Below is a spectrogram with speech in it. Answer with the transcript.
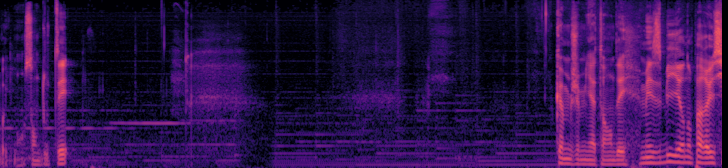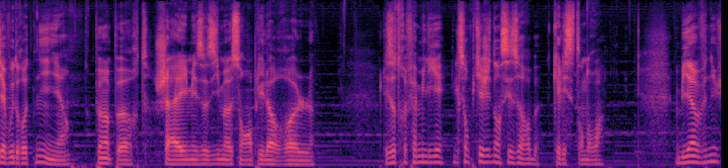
Oui, bon, sans douter. Comme je m'y attendais, mes sbires n'ont pas réussi à vous retenir. Peu importe, Shai et mes Ozimos ont rempli leur rôle. Les autres familiers, ils sont piégés dans ces orbes. Quel est cet endroit? Bienvenue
